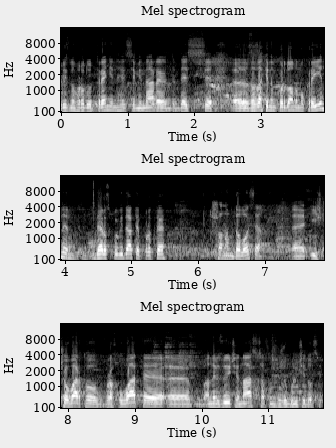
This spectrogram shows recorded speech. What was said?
різного роду тренінги, семінари десь за західним кордоном України, де розповідати про те, що нам вдалося, і що варто врахувати, аналізуючи наш часом дуже болючий досвід.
